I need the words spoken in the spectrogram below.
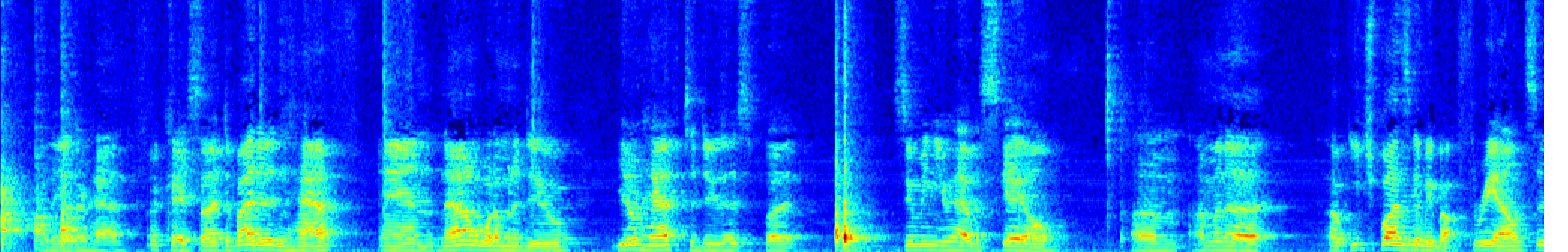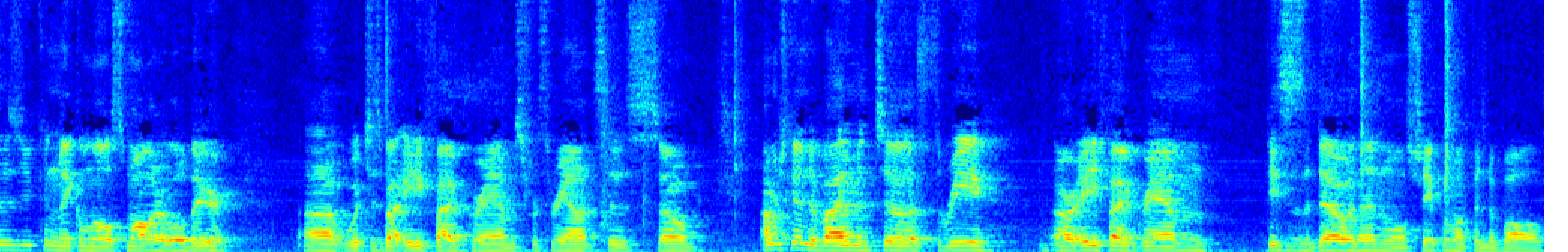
on the other half. Okay, so I divided it in half, and now what I'm gonna do, you don't have to do this, but assuming you have a scale, um, I'm gonna Oh, each bun is going to be about three ounces. You can make them a little smaller, a little bigger, uh, which is about 85 grams for three ounces. So I'm just going to divide them into three or 85 gram pieces of dough, and then we'll shape them up into balls.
